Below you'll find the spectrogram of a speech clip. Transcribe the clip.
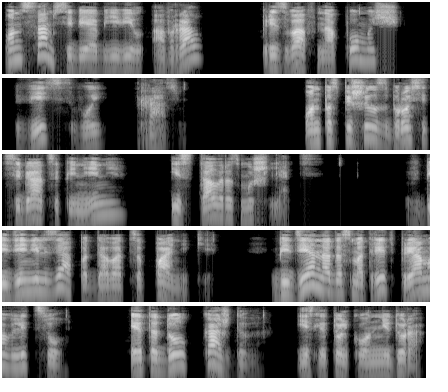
он сам себе объявил аврал, призвав на помощь весь свой разум. Он поспешил сбросить с себя оцепенение и стал размышлять. В беде нельзя поддаваться панике. Беде надо смотреть прямо в лицо. Это долг каждого, если только он не дурак.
